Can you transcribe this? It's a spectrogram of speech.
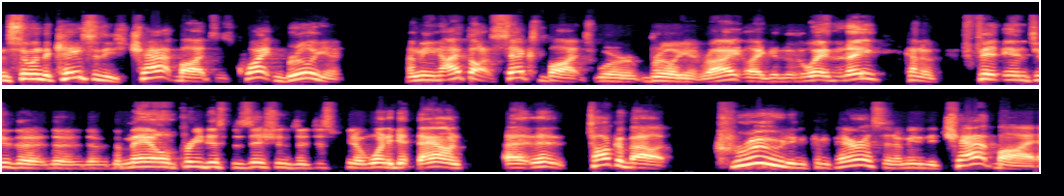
And so in the case of these chatbots, it's quite brilliant. I mean, I thought sex bots were brilliant, right? Like the way that they kind of fit into the the the, the male predispositions to just you know want to get down. Uh, talk about crude in comparison. I mean, the chatbot,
